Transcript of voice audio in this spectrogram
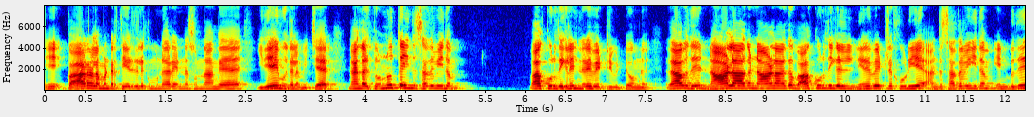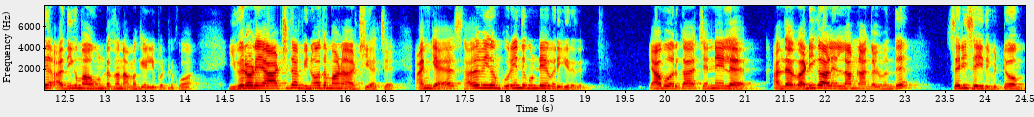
ஏ பாராளுமன்ற தேர்தலுக்கு முன்னர் என்ன சொன்னாங்க? இதே முதலமைச்சர் நாங்கள் தொண்ணூத்தைந்து சதவீதம் வாக்குறுதிகளை நிறைவேற்றி விட்டோம்னு அதாவது நாளாக நாளாக வாக்குறுதிகள் நிறைவேற்றக்கூடிய அந்த சதவீதம் என்பது அதிகமாகுன்றதை நம்ம கேள்விப்பட்டிருக்கோம். இவருடைய ஆட்சி தான் வினோதமான ஆட்சியாச்சு. அங்கே சதவீதம் குறைந்து கொண்டே வருகிறது. ஞாபகம் இருக்கா? சென்னையில் அந்த வடிகால் எல்லாம் நாங்கள் வந்து சரி செய்து விட்டோம்.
